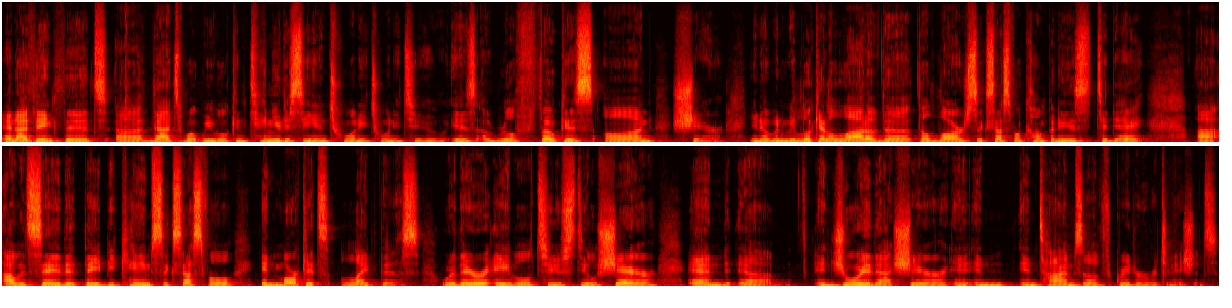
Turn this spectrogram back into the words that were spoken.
And I think that uh, that's what we will continue to see in 2022 is a real focus on share. You know, when we look at a lot of the, the large successful companies today, uh, I would say that they became successful in markets like this, where they were able to steal share and uh, enjoy that share in, in, in times of greater originations.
